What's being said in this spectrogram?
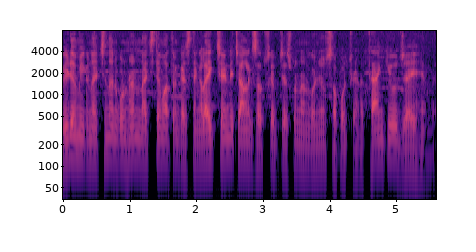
వీడియో మీకు నచ్చింది అనుకుంటున్నాను నచ్చితే మాత్రం ఖచ్చితంగా లైక్ చేయండి ఛానల్కి సబ్స్క్రైబ్ చేసుకుని నన్ను కొంచెం సపోర్ట్ చేయండి. థ్యాంక్ యూ జై హింద్.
